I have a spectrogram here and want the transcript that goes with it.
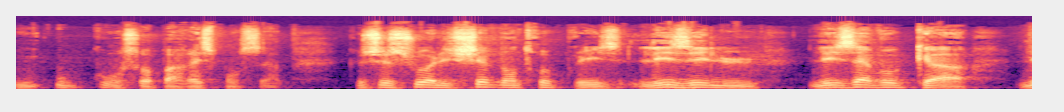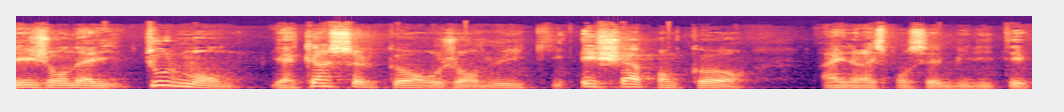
où, qu'on ne soit pas responsable. Que ce soit les chefs d'entreprise, les élus, les avocats, les journalistes, tout le monde. Il n'y a qu'un seul corps aujourd'hui qui échappe encore à une responsabilité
